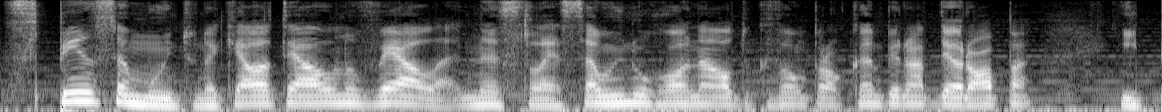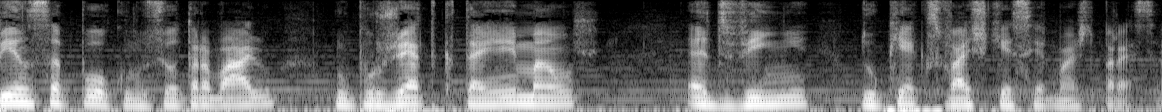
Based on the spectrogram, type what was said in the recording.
Se pensa muito naquela telenovela, na seleção e no Ronaldo que vão para o Campeonato da Europa e pensa pouco no seu trabalho, no projeto que tem em mãos, adivinhe do que é que se vai esquecer mais depressa.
